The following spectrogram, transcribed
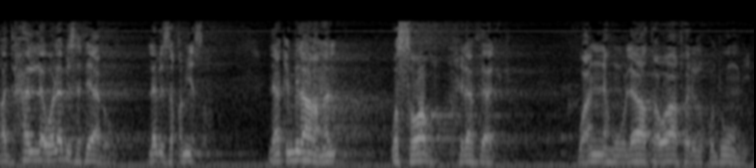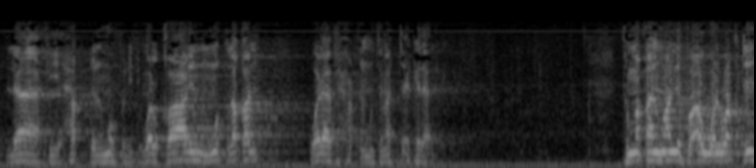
قد حل ولبس ثيابه. لبس قميصه لكن بلا رمل والصواب خلاف ذلك وأنه لا طواف للقدوم لا في حق المفرد والقارن مطلقا ولا في حق المتمتع كذلك. ثم قال المؤلف أول وقته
